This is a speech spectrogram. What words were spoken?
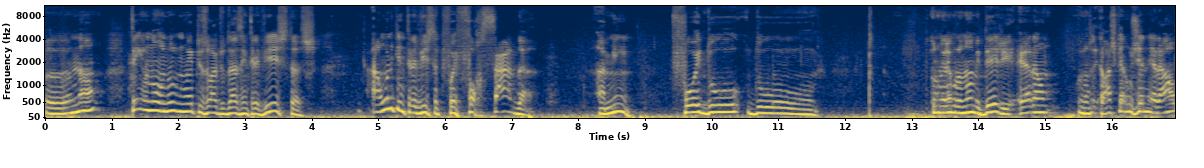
ah, não. Tenho no, no- no episódio das entrevistas, a única entrevista que foi forçada a mim foi do. do eu não me lembro o nome dele, era um, eu acho que era o general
